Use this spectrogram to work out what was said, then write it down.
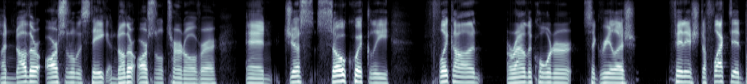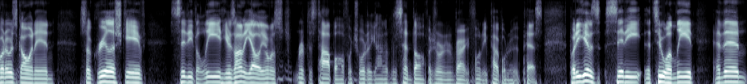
Another Arsenal mistake, another Arsenal turnover, and just so quickly flick on around the corner to Grealish, finish deflected, but it was going in. So Grealish gave City the lead. He was on a yellow. He almost ripped his top off, which would have got him sent off, which would have been very funny. Pep would have been pissed. But he gives City the 2 1 lead. And then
